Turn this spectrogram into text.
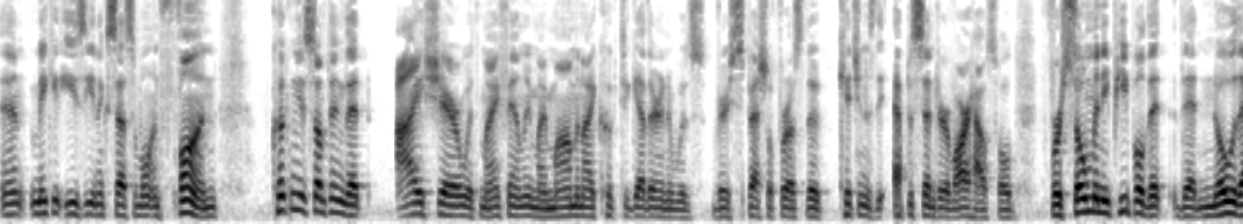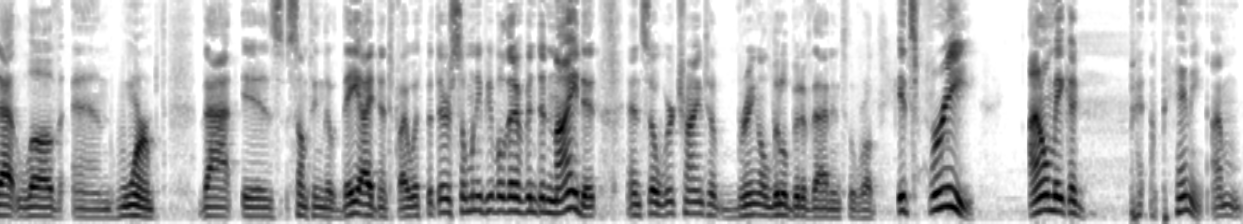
and make it easy and accessible and fun. Cooking is something that I share with my family. My mom and I cooked together, and it was very special for us. The kitchen is the epicenter of our household. For so many people that that know that love and warmth, that is something that they identify with. But there's so many people that have been denied it, and so we're trying to bring a little bit of that into the world. It's free. I don't make a a penny. I'm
